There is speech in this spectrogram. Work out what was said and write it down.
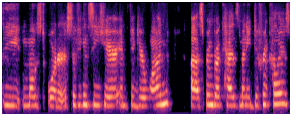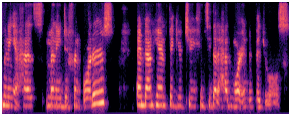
the most orders. So if you can see here in figure one, uh, Springbrook has many different colors, meaning it has many different orders. And down here in figure two, you can see that it had more individuals.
